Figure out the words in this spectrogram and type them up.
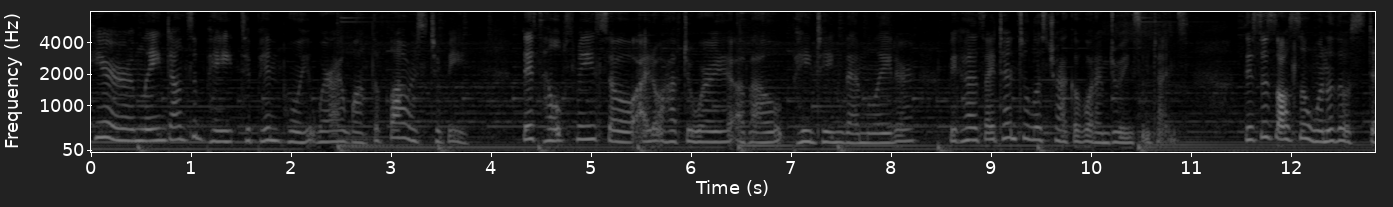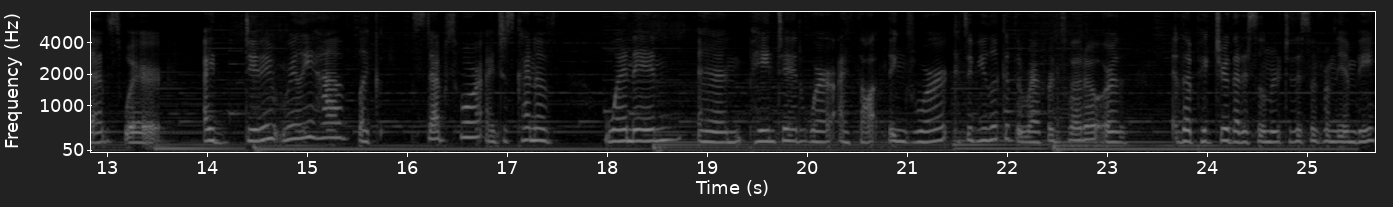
Here I'm laying down some paint to pinpoint where I want the flowers to be. This helps me so I don't have to worry about painting them later because I tend to lose track of what I'm doing sometimes. This is also one of those steps where I didn't really have like steps for. I just kind of went in and painted where I thought things were. Because if you look at the reference photo or the picture that is similar to this one from the MV,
